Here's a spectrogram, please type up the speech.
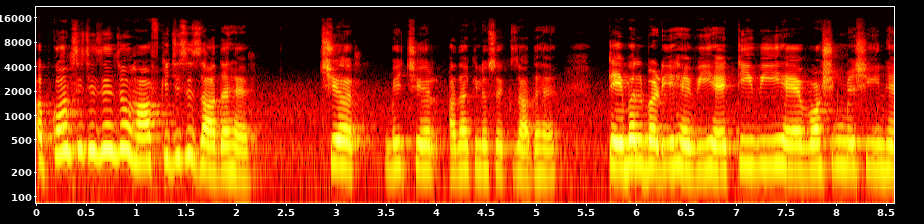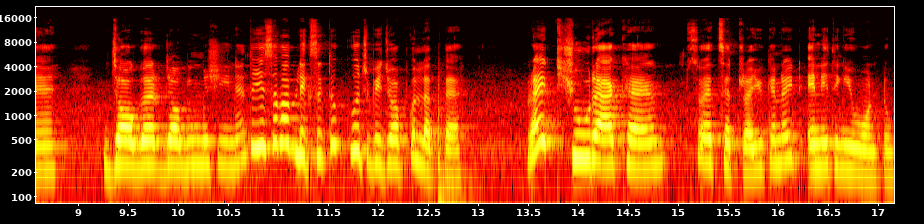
अब कौन सी चीज़ें जो हाफ़ के जी से ज़्यादा है? चेयर भाई चेयर आधा किलो से ज़्यादा है। टेबल बड़ी हैवी है टीवी है वॉशिंग मशीन है जॉगर जॉगिंग मशीन है तो ये सब आप लिख सकते हो कुछ भी जो आपको लगता है। राइट शू रैक है so etcetera you can write anything you want to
